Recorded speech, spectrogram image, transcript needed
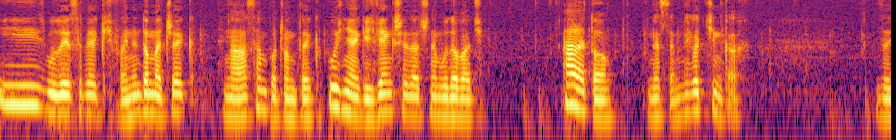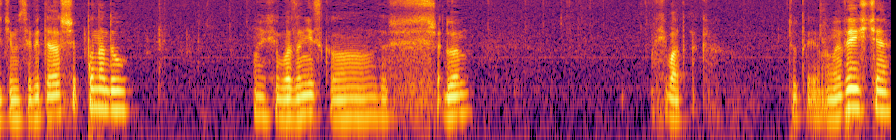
i zbuduję sobie jakiś fajny domeczek na sam początek, później jakieś większe zacznę budować, ale to w następnych odcinkach. Zejdziemy sobie teraz szybko na dół. Oj, chyba za nisko zszedłem. Chyba tak. Tutaj mamy wyjście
